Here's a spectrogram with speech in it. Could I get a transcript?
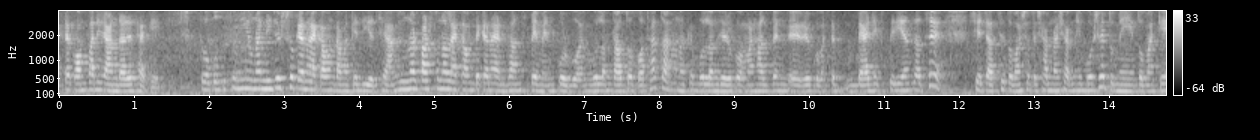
একটা কোম্পানির আন্ডারে থাকে। তো বলতেছে উনি, ওনার নিজস্ব কেন অ্যাকাউন্ট আমাকে দিয়েছে? আমি ওনার পার্সোনাল অ্যাকাউন্টে কেন অ্যাডভান্স পেমেন্ট করব? আমি বললাম, তাও তো কথা। তো আমি ওনাকে বললাম যে, এরকম আমার হাজব্যান্ড এরকম একটা ব্যাড এক্সপিরিয়েন্স আছে। সে চাচ্ছে তোমার সাথে সামনাসামনি বসে তুমি তোমাকে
